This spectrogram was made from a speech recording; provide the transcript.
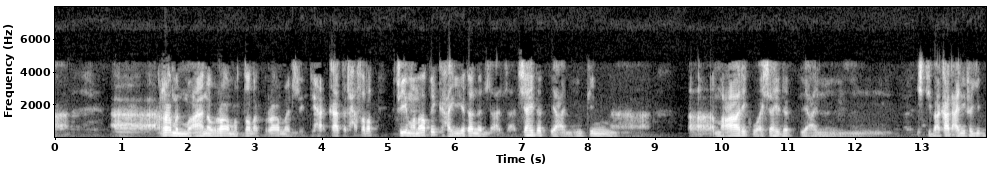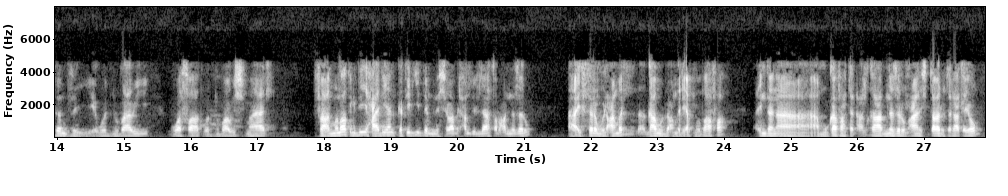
رغم المعاناة ورغم الضنك ورغم الانتهاكات اللي حصلت في مناطق حقيقة شهدت يعني يمكن معارك وشهدت يعني اشتباكات عنيفة جدا زي ودنباوي وسط ودنباوي شمال. فالمناطق دي حاليا كثير جدا من الشباب الحمد لله طبعا نزلوا استلموا العمل قاموا بعمليات نظافة. عندنا مكافحة الألقاب نزلوا معانا اشتغلوا ثلاثة يوم.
